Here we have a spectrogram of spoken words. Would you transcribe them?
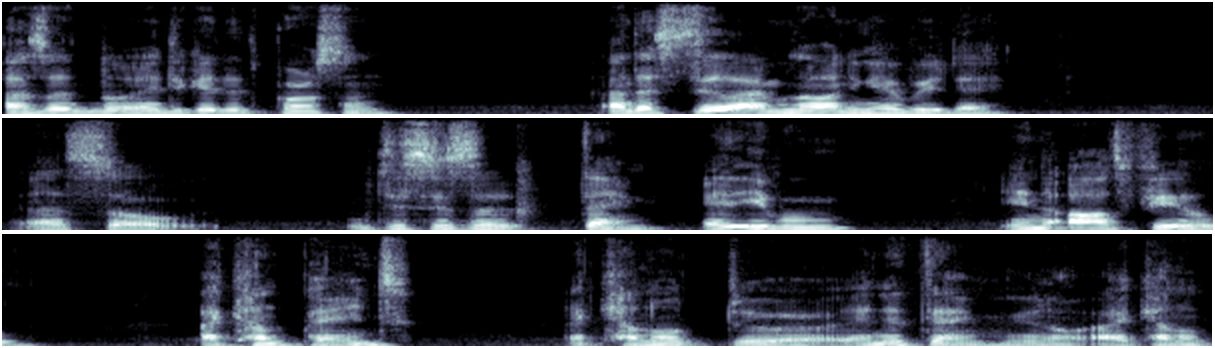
as a no educated person. And I still I'm learning every day. Uh, so this is a thing. And even in the art field, I can't paint. I cannot do uh, anything. You know, I cannot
